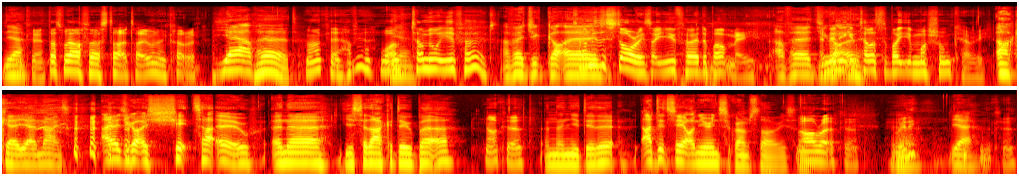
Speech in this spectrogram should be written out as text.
Yeah. Okay, that's where I first started tattooing in Catterick. Yeah, I've heard. Okay, have you? What? Yeah. Tell me what you've heard. I've heard you got. Uh, Tell me the stories that you've heard about me, I've heard you and got. then you can a- tell us about your mushroom curry. Okay, yeah, nice. I heard you got a shit tattoo, and uh, you said I could do better, Okay. and then you did it. I did see it on your Instagram stories. so, All right. Okay. yeah. really? Yeah. Okay.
